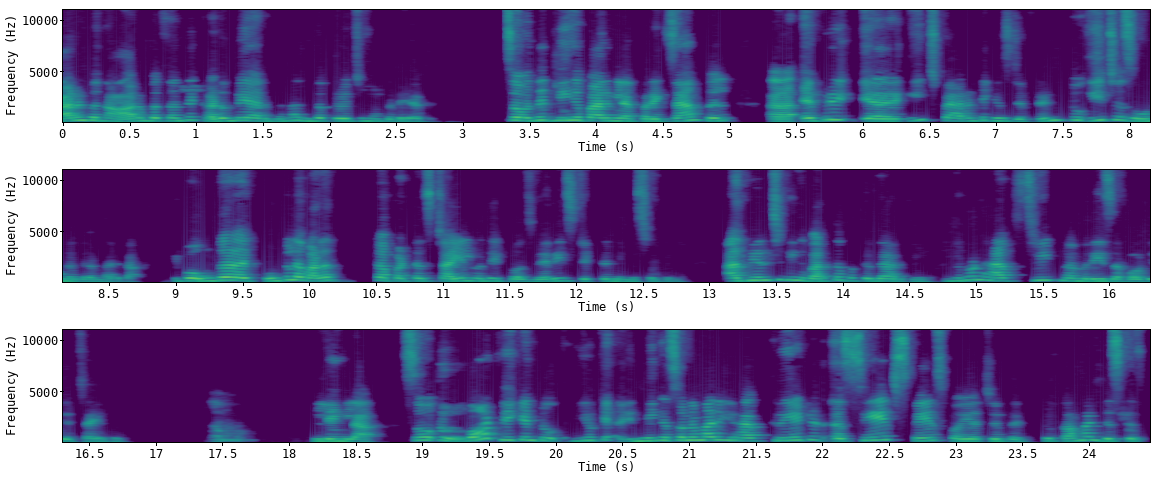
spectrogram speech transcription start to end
பேரண்ட் வந்து ஆரம்பத்துல இருந்தே கடுமையா இருந்ததுன்னா இந்த பிரயோஜனமும் கிடையாது. சோ வந்து நீங்க பாருங்களேன் for example every each parenting is different to each is ஓனுங்கிற மாதிரி தான். இப்போ உங்க உங்களை வளர்க்கப்பட்ட ஸ்டைல் வந்து இட் வாஸ் வெரி ஸ்ட்ரிக்ட் நீங்க சொல்றீங்க. அது நினைச்சு நீங்க வருத்தப்பட்டு தான் இருக்கீங்க. You don't have sweet memories about your childhood இல்லைங்களா? So. What we can do you நீங்க சொன்ன மாதிரி you have created a safe space for your children to come and discuss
